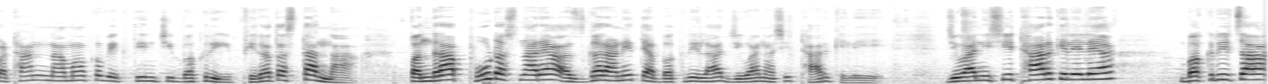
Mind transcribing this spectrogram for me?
पठाण नामक व्यक्तींची बकरी फिरत असताना पंधरा फूट असणाऱ्या अजगराने त्या बकरीला जीवानाशी ठार केले. जीवानीशी ठार केलेल्या बकरीचा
